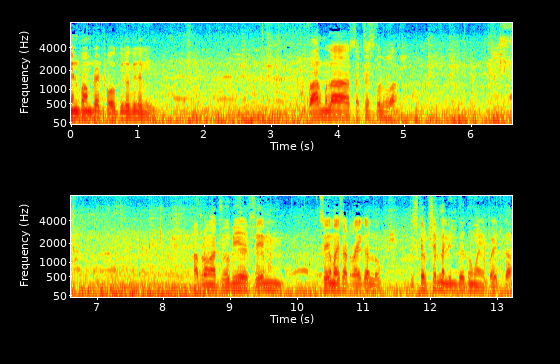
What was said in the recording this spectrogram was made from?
सेकेंड पॉम्पलेट पाव किलो की लगी। फार्मूला सक्सेसफुल हुआ। आप लोग जो भी है सेम सेम ऐसा ट्राई कर लो। डिस्क्रिप्शन में लिंक देता हूँ मैं बाइट का।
